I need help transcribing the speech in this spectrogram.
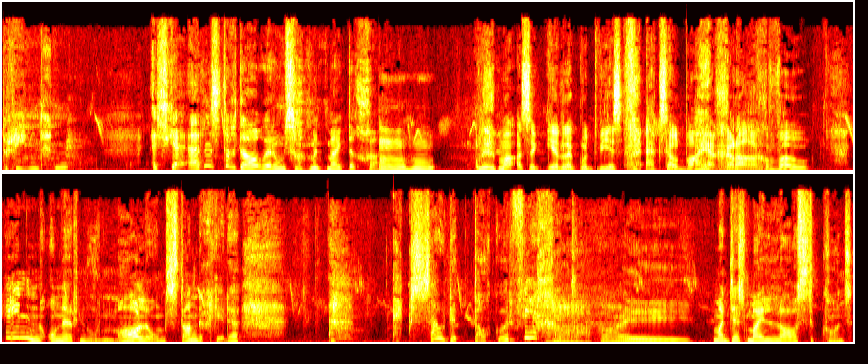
Brendan. Is jy ernstig daaroor om saam met my te gaan? Maar as ek eerlik moet wees, ek sal baie graag wou. En onder normale omstandighede ek sou dit dalk oorweeg het. Ai. Maar dis my laaste kans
